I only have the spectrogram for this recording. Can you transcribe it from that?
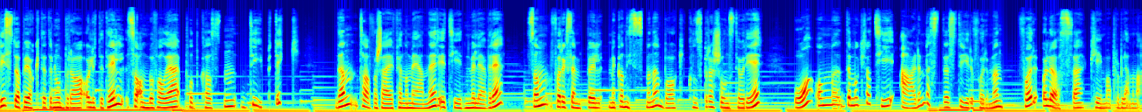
hvis du er på jakt etter noe bra å lytte til, så anbefaler jeg podkasten Dypdykk. Den tar for seg fenomener i tiden vi lever i, som eksempel mekanismene bak konspirasjonsteorier, og om demokrati er den beste styreformen for å løse klimaproblemene.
